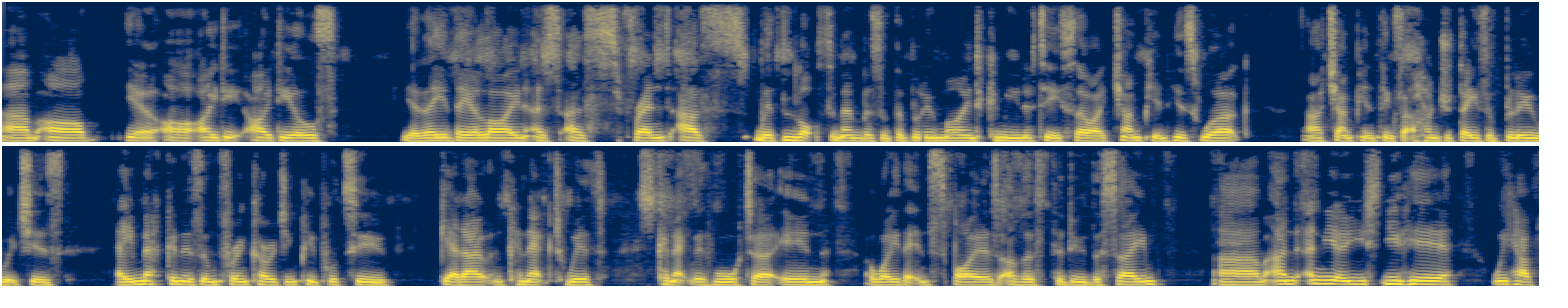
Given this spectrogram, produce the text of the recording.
Um, our you know, our ide- ideals, yeah, they, they align as, as friends, as with lots of members of the Blue Mind community. So I champion his work. I champion things like 100 Days of Blue, which is a mechanism for encouraging people to get out and connect with connect with water in a way that inspires others to do the same. Um, and and you know you, you hear we have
